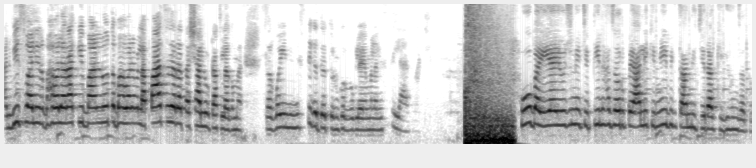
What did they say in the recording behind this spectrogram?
आणि वीस वाली भावाला राखी बांधलो तर भावाने मला पाच हजाराचा शालू टाकला ग तर वहिनी निसती गदतून करू बघलाय मला निसती लाज वाटली. हो बाई या योजनेचे तीन हजार रुपये आले की मी बी चांदीची राखी घेऊन जातो.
